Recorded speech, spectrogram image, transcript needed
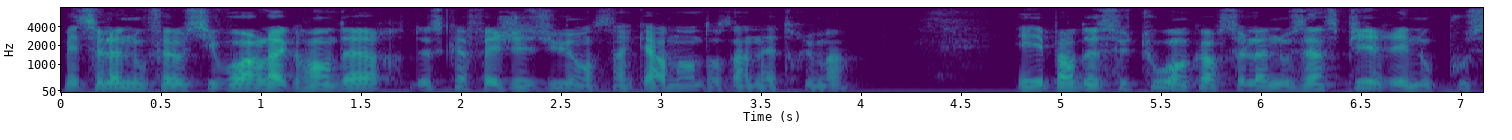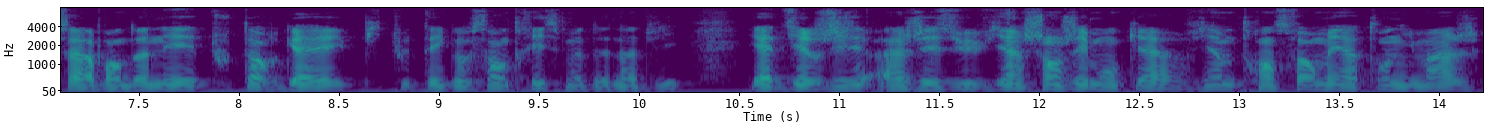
mais cela nous fait aussi voir la grandeur de ce qu'a fait Jésus en s'incarnant dans un être humain. Et par-dessus tout, encore, cela nous inspire et nous pousse à abandonner tout orgueil, puis tout égocentrisme de notre vie, et à dire à Jésus, viens changer mon cœur, viens me transformer à ton image,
